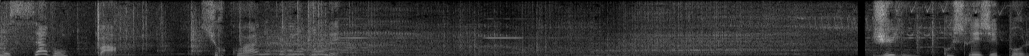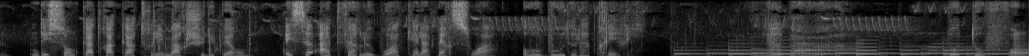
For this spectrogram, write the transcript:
ne savons pas sur quoi nous pourrions tomber? Julie hausse les épaules, descend quatre à quatre les marches du perron et se hâte vers le bois qu'elle aperçoit au bout de la prairie. Là-bas, tout au fond,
